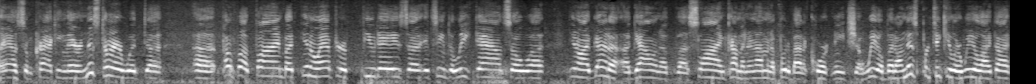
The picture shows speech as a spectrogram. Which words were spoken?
has some cracking there and this tire would uh, pump up fine but you know after a few days uh, it seemed to leak down. So uh, you know I've got a, a gallon of uh, slime coming and I'm going to put about a quart in each uh, wheel. But on this particular wheel I thought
